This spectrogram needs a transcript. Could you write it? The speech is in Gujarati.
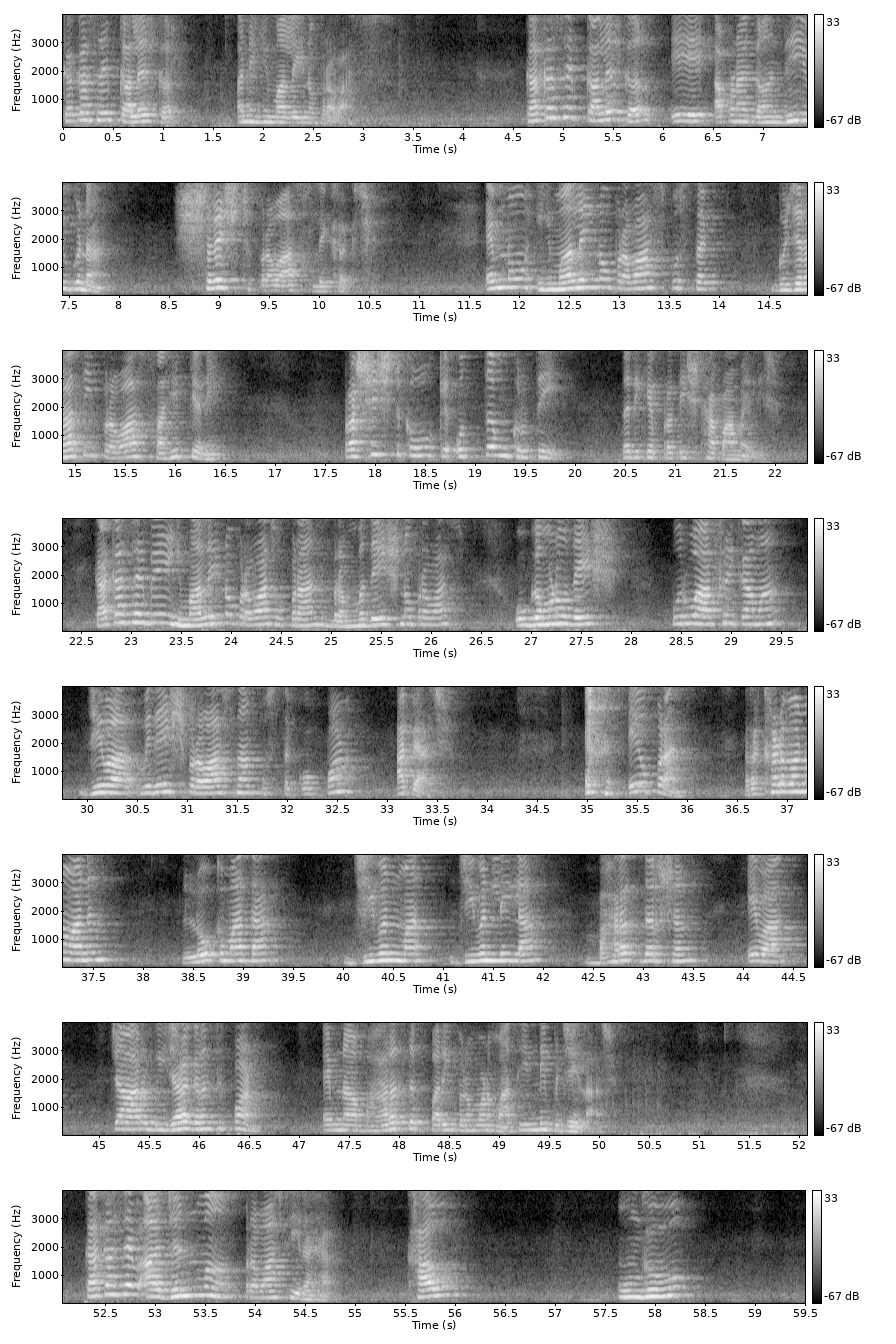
કાકા સાહેબ કાલેલકર અને હિમાલયનો પ્રવાસ. કાકા સાહેબ કાલેલકર એ આપણા ગાંધી યુગના શ્રેષ્ઠ પ્રવાસ લેખક છે. એમનું હિમાલયનો પ્રવાસ પુસ્તક ગુજરાતી પ્રવાસ સાહિત્યની પ્રશિષ્ટ કહું કે ઉત્તમ કૃતિ તરીકે પ્રતિષ્ઠા પામેલી છે. કાકા સાહેબે હિમાલયનો પ્રવાસ ઉપરાંત બ્રહ્મદેશનો પ્રવાસ, ઉગમણો દેશ, પૂર્વ આફ્રિકામાં જેવા વિદેશ પ્રવાસના પુસ્તકો પણ આપ્યા છે. એ ઉપરાંત રખડવાનો આનંદ, લોકમાતા, જીવનમાં, જીવનલીલા, ભારત દર્શન એવા ચાર બીજા ગ્રંથ પણ એમના ભારત પરિભ્રમણમાંથી નીપજેલા છે. કાકા સાહેબ, આ જન્મ પ્રવાસી રહ્યા. ખાવું, ઊંઘવું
